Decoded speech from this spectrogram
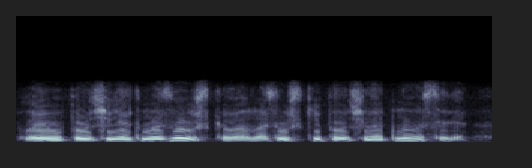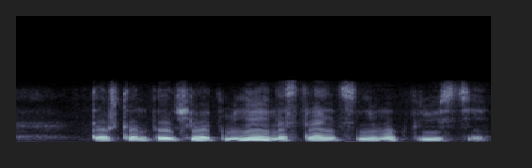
Вы его получили от Мазурского, а Мазурский получил от Носеля. То, что он получил от меня, иностранец не мог привести.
